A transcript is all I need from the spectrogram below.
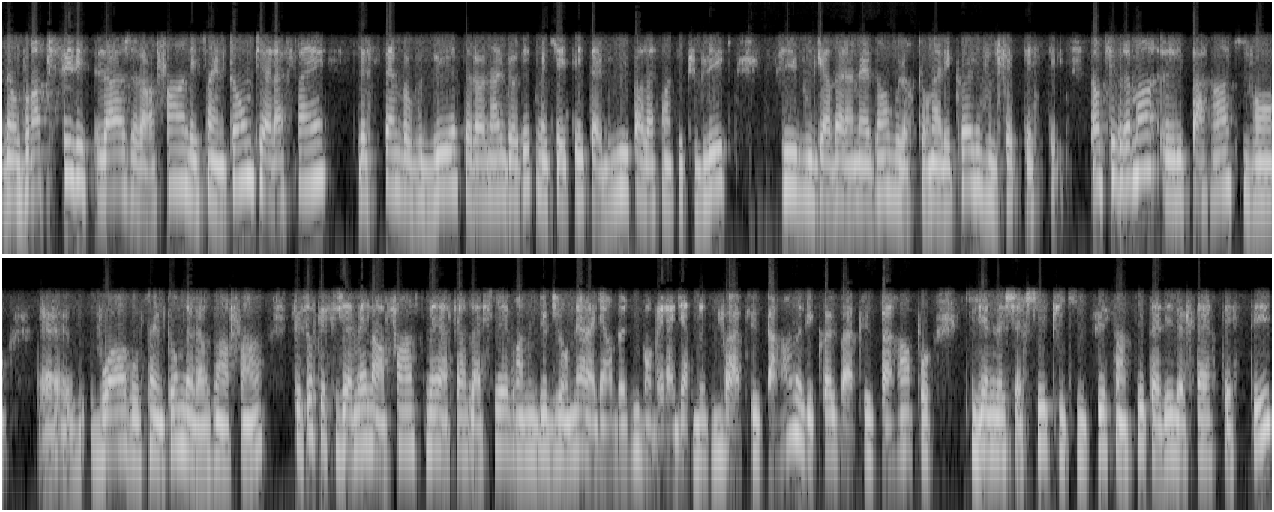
donc vous remplissez l'âge de l'enfant, les symptômes, puis à la fin, le système va vous dire, c'est un algorithme qui a été établi par la santé publique. Si vous le gardez à la maison, vous le retournez à l'école, vous le faites tester. Donc, c'est vraiment les parents qui vont euh, voir aux symptômes de leurs enfants. C'est sûr que si jamais l'enfant se met à faire de la fièvre en milieu de journée à la garderie, bon, ben la garderie va appeler le parent, l'école va appeler le parent pour qu'il vienne le chercher puis qu'il puisse ensuite aller le faire tester.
